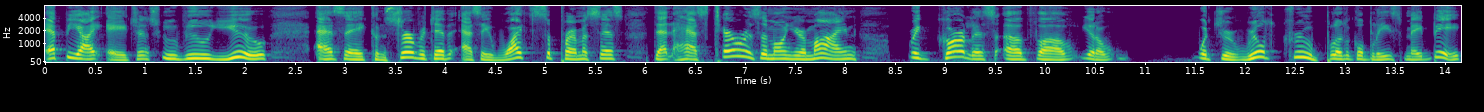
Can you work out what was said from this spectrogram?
FBI agents who view you as a conservative, as a white supremacist that has terrorism on your mind, regardless of, uh, you know, what your real true political beliefs may be,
